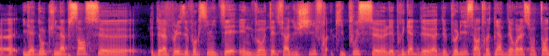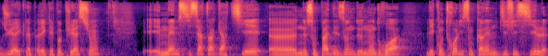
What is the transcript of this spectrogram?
Il y a donc une absence de la police de proximité et une volonté de faire du chiffre qui pousse euh, les brigades de, police à entretenir des relations tendues avec, les populations. Et même si certains quartiers euh, ne sont pas des zones de non-droit, les contrôles y sont quand même difficiles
